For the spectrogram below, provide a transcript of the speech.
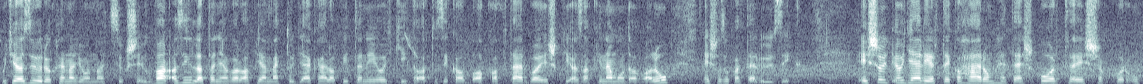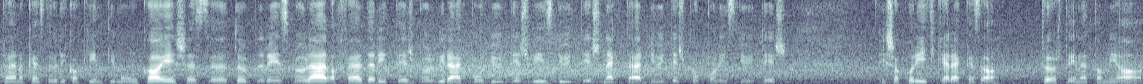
Úgyhogy az őrökre nagyon nagy szükségük van. Az illatanyag alapján meg tudják állapítani, hogy ki tartozik abba a kaptárba, és ki az, aki nem oda való, és azokat elűzik. És úgy, úgy elérték a három hetes kort, és akkor utána kezdődik a kinti munka, és ez több részből áll, a felderítésből, virágporgyűjtés, vízgyűjtés, nektárgyűjtés, propolisgyűjtés. És akkor így kerek ez a történet, ami a,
